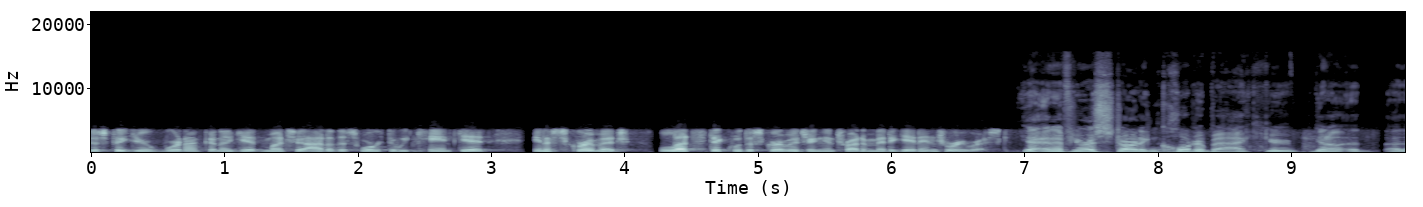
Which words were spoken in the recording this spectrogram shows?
just figure we're not going to get much out of this work that we can't get in a scrimmage. Let's stick with the scrimmaging and try to mitigate injury risk. Yeah, and if you're a starting quarterback, you're you know uh, uh,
